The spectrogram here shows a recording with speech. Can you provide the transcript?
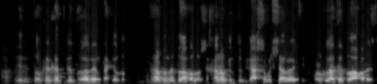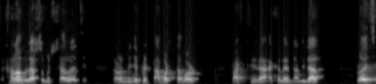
আপনি যদি তর্কের খাতিরে ধরে দেন তাকে উদাহরণে দেওয়া হলো, সেখানেও কিন্তু বিরাট সমস্যা রয়েছে। বড়গুলাতে দেওয়া হলে, সেখানেও বিরাট সমস্যা রয়েছে। কারণ বিজেপির তাবর তাবর প্রার্থীরা এখানে দাবিদার রয়েছে।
